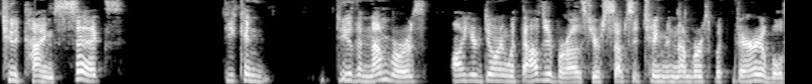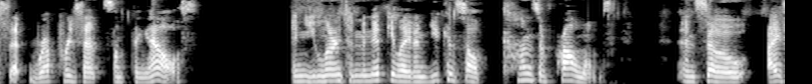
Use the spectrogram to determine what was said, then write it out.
two times six, you can do the numbers all you're doing with algebra is you're substituting the numbers with variables that represent something else. And you learn to manipulate them. You can solve tons of problems. And so I,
